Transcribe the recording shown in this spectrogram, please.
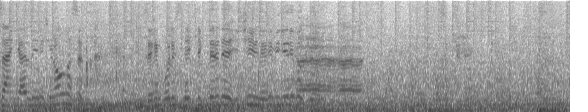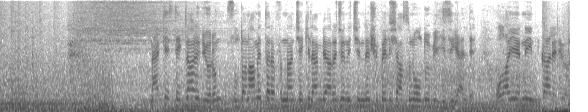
Sen geldiğin için olmasın. Senin polis teknikleri de iki ileri bir geri bakıyor. Merkez tekrar ediyorum. Sultanahmet tarafından çekilen bir aracın içinde şüpheli şahsın olduğu bilgisi geldi. Olay yerine intikal ediyorum.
